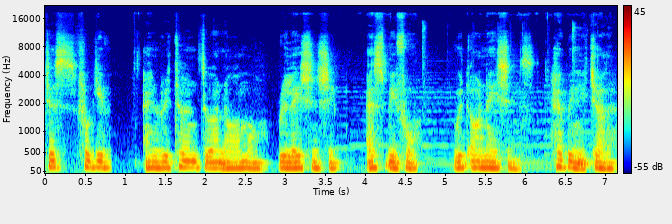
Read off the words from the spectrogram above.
Just forgive and return to a normal relationship as before with all nations, helping each other.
